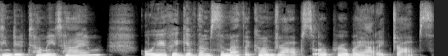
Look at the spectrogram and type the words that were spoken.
can do tummy time, or you could give them simethicone drops or probiotic drops.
